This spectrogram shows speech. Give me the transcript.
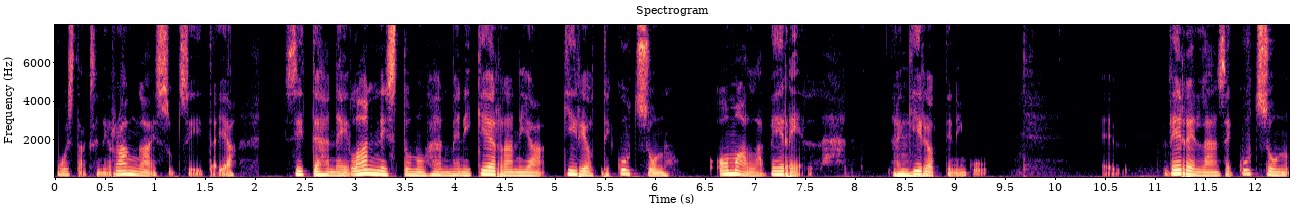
muistaakseni rangaissut siitä. Ja sitten hän ei lannistunut, hän meni kerran ja kirjoitti kutsun omalla verellään. Hän mm. kirjoitti niin kuin, eh, verellään se kutsun,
